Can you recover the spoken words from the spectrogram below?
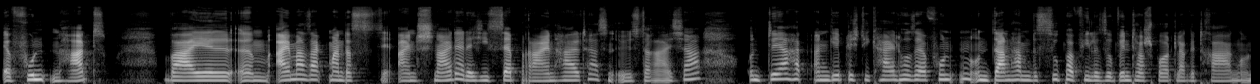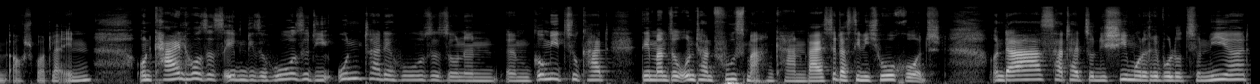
erfunden hat. Weil ähm, einmal sagt man, dass ein Schneider, der hieß Sepp Reinhalter, ist ein Österreicher, und der hat angeblich die Keilhose erfunden und dann haben das super viele so Wintersportler getragen und auch SportlerInnen. Und Keilhose ist eben diese Hose, die unter der Hose so einen ähm, Gummizug hat, den man so unter den Fuß machen kann, weißt du, dass die nicht hochrutscht. Und das hat halt so die Skimode revolutioniert,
